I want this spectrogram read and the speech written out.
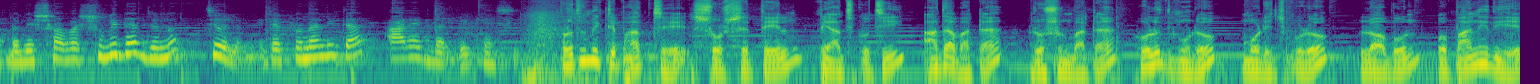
আপনাদের সবার সুবিধার জন্য চলুন এটার প্রণালীটা আর একবার দেখে আসি। প্রথম একটি পাত্রে সর্ষের তেল পেঁয়াজ কুচি আদা বাটা রসুন বাটা হলুদ গুঁড়ো মরিচ গুঁড়ো লবণ ও পানি দিয়ে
